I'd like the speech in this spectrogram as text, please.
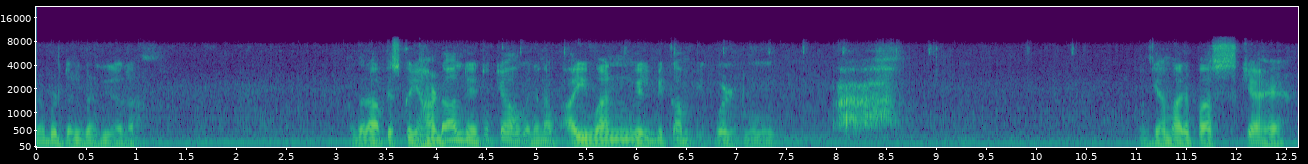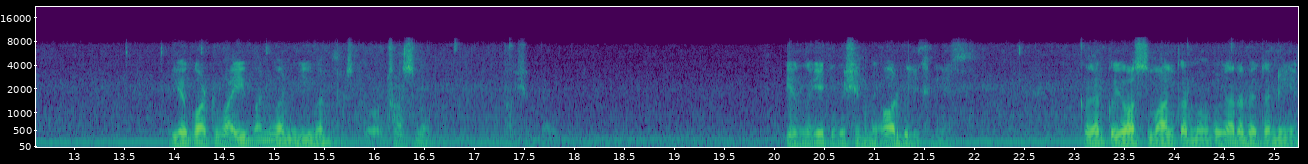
गड़बड़ तो नहीं कर दी ज़्यादा। अगर आप इसको यहाँ डाल दें तो क्या होगा जनाब? I one will become equal to क्योंकि हमारे पास क्या है? We have got Y one one V one इसको थोड़ा सा ये एक इक्वेशन हमें और भी लिखनी है। कलर कोई और इस्तेमाल कर लूँ तो ज़्यादा बेहतर नहीं है।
